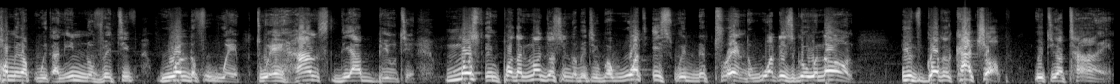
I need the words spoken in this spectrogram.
coming up with an innovative, wonderful way to enhance their beauty. Most important, not just innovative, but what is with the trend? What is going on? You've got to catch up with your time.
